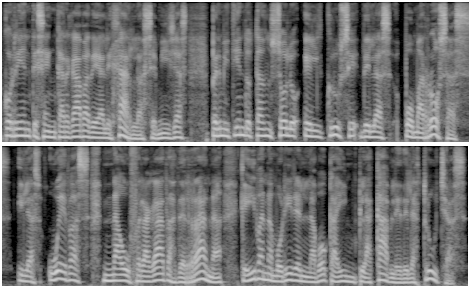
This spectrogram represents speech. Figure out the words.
corriente se encargaba de alejar las semillas, permitiendo tan solo el cruce de las pomarrosas y las huevas naufragadas de rana que iban a morir en la boca implacable de las truchas.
